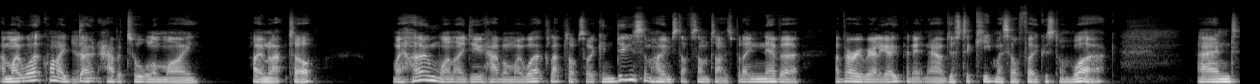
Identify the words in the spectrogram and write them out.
and my work one i don't have at all on my home laptop my home one i do have on my work laptop so i can do some home stuff sometimes but i never i very rarely open it now just to keep myself focused on work and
